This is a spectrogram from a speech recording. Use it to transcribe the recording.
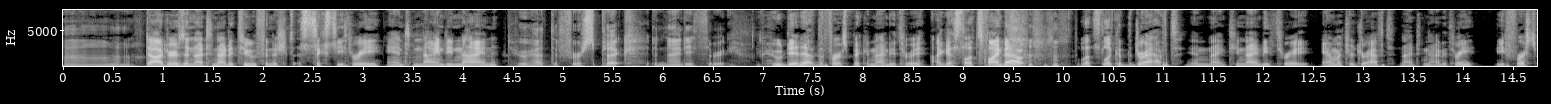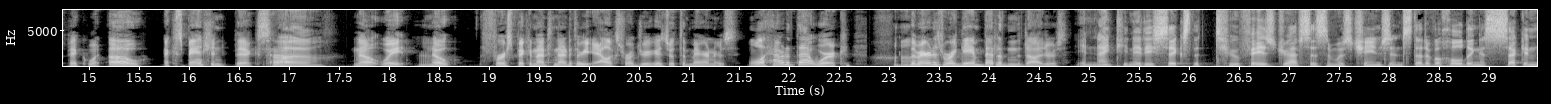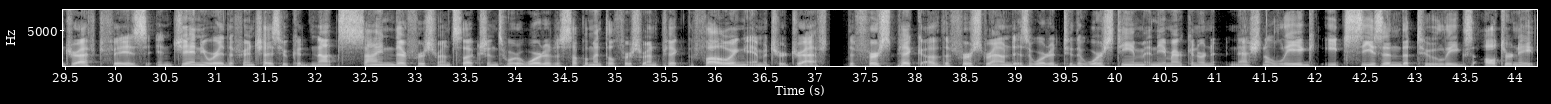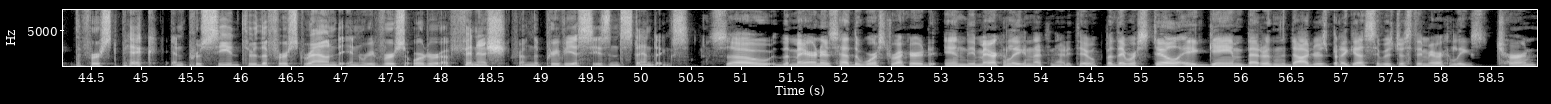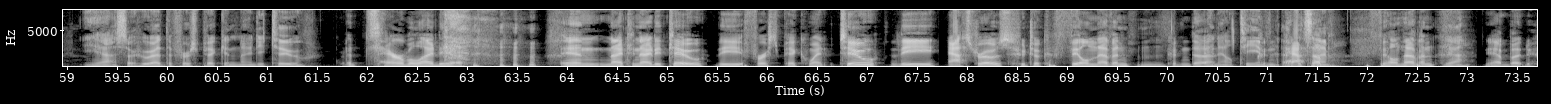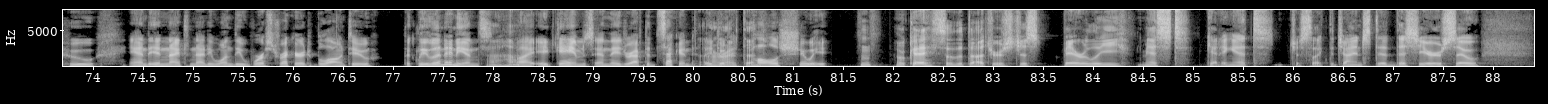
Ah, Dodgers in 1992 finished 63 and 99. who had the first pick in 93? Who did have the first pick in 93? I guess let's find out. let's look at the draft in 1993. Amateur draft, 1993. The first pick went, oh, expansion picks. Huh. Oh. No, wait, nope. First pick in 1993, Alex Rodriguez with the Mariners. Well, how did that work? The Mariners were a game better than the Dodgers. In 1986, the two phase draft system was changed. Instead of holding a second draft phase in January, the franchise who could not sign their first round selections were awarded a supplemental first round pick the following amateur draft. The first pick of the first round is awarded to the worst team in the American or National League. Each season, the two leagues alternate the first pick and proceed through the first round in reverse order of finish from the previous season's standings. So the Mariners had the worst record in the American League in 1992, but they were still a game better than the Dodgers. But I guess it was just the American League's turn. Yeah, so who had the first pick in 92? What a terrible idea. in 1992, the first pick went to the Astros, who took Phil Nevin. Couldn't uh, NL team couldn't pass up Phil Nevin. Yeah. Yeah, but who? And in 1991, the worst record belonged to the Cleveland Indians Uh-huh. by eight games, and they drafted second. They All took right. Paul Shuey. Okay, so the Dodgers just barely missed getting it, just like the Giants did this year. So,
